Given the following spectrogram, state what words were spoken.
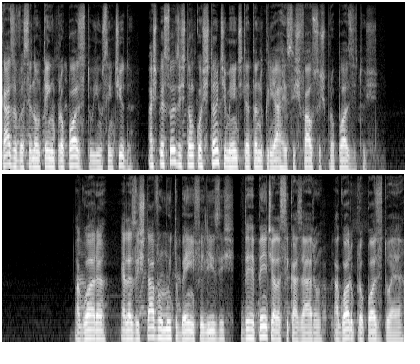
caso você não tenha um propósito e um sentido. As pessoas estão constantemente tentando criar esses falsos propósitos. Agora, elas estavam muito bem e felizes, de repente elas se casaram, agora o propósito é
